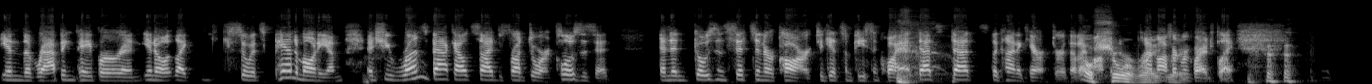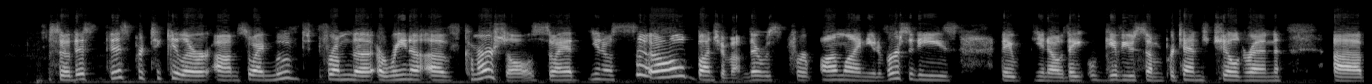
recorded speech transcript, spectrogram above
in the wrapping paper. And, you know, like, so it's pandemonium. And she runs back outside the front door, closes it, and then goes and sits in her car to get some peace and quiet. That's that's the kind of character that I'm, oh, often, sure, right, I'm often right. required to play. so this this particular um, so i moved from the arena of commercials. So i had you know so, a whole bunch of them there was for online universities. They you know they give you some pretend children uh,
